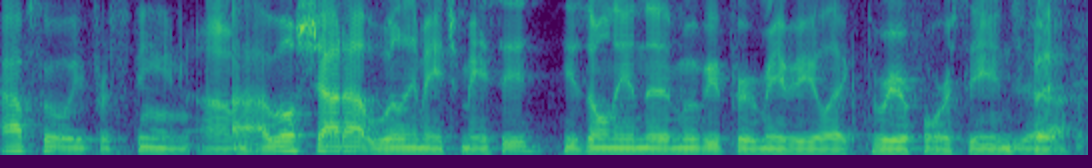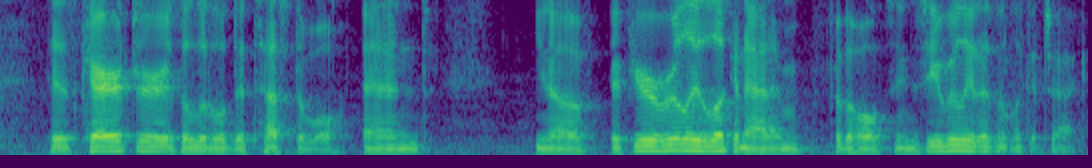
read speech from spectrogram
absolutely pristine. Um, Uh, I will shout out William H Macy. He's only in the movie for maybe like three or four scenes, Yeah. but his character is a little detestable. And you know, if, if you're really looking at him for the whole scenes, he really doesn't look at Jack.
